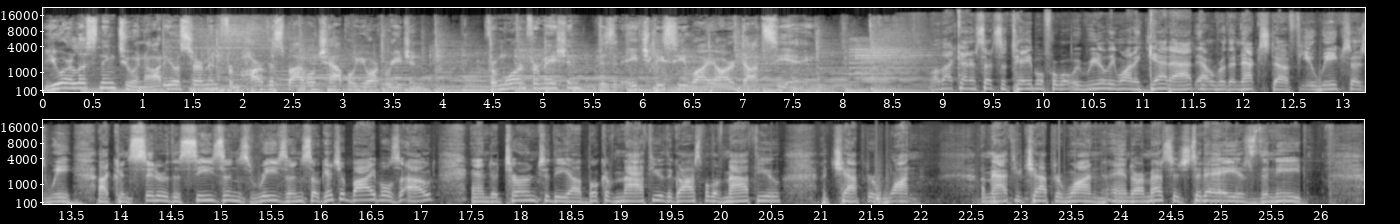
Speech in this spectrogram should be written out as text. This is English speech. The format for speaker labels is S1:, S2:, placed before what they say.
S1: You are listening to an audio sermon from Harvest Bible Chapel, York Region. For more information, visit hbcyr.ca.
S2: Well, that kind of sets the table for what we really want to get at over the next uh, few weeks as we uh, consider the season's reasons. So get your Bibles out and uh, turn to the uh, book of Matthew, the Gospel of Matthew, uh, chapter 1. Uh, Matthew chapter 1. And our message today is the need.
